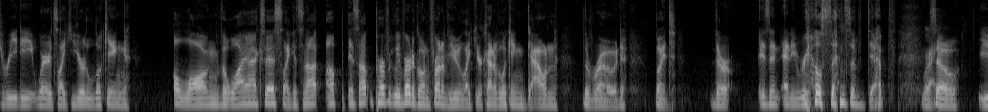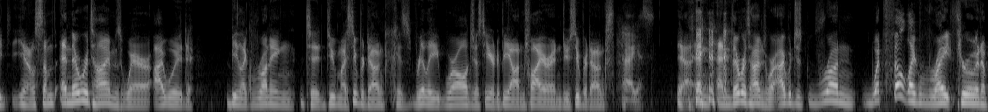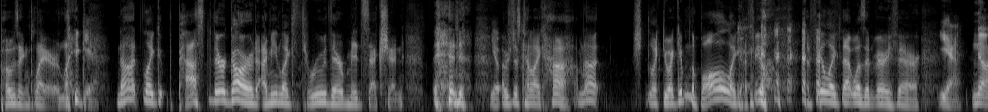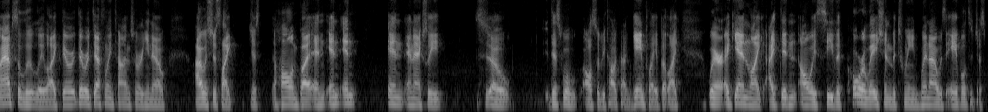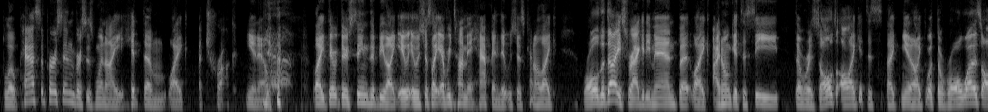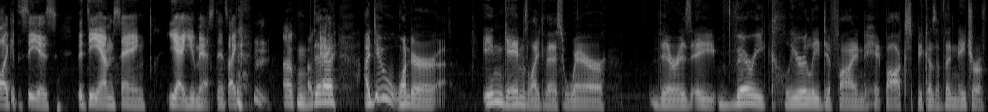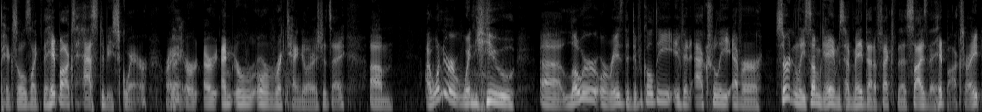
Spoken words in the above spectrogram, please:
3D where it's like you're looking along the y-axis, like it's not up, it's not perfectly vertical in front of you, like you're kind of looking down the road, but there isn't any real sense of depth. Right. So you you know some and there were times where I would be like running to do my super dunk because really we're all just here to be on fire and do super dunks. I guess. Yeah, and and there were times where I would just run what felt like right through an opposing player, like Yeah. not like past their guard. I mean, like through their midsection, and Yep. I was just kind of like, huh, I'm not sh- like, do I give him the ball? Like, I feel, I feel like that wasn't very fair. Yeah, no, absolutely. Like there, were there were definitely times where you know, I was just like just hauling butt, and and and and and actually, so this will also be talked about in gameplay, but like where again, like I didn't always see the correlation between when I was able to just blow past a person versus when I hit them like a truck, you know. Yeah. Like there, there seemed to be like it, it was just like every time it happened, it was just kind of like roll the dice, Raggedy Man. But like I don't get to see the result. All I get to like you know like what the roll was. All I get to see is the DM saying, "Yeah, you missed." And it's like, hmm, oh, Hmm, okay. Did I? I do wonder uh, in games like this where there is a very clearly defined hitbox because of the nature of pixels. Like the hitbox has to be square, right? Right. Or, or or or rectangular, I should say. Um, I wonder when you uh, lower or raise the difficulty if it actually ever. Certainly, some games have made that affect the size of the hitbox, right?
